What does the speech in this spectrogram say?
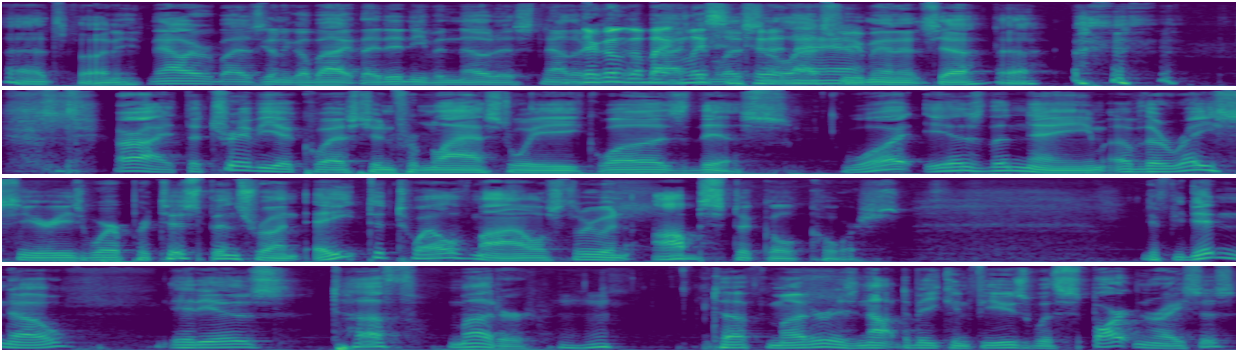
That's funny. Now everybody's going to go back. They didn't even notice. Now they're, They're gonna go back and listen to the it last now, few minutes. Yeah, yeah. All right. The trivia question from last week was this: What is the name of the race series where participants run eight to twelve miles through an obstacle course? If you didn't know, it is Tough Mudder. Tough Mudder is not to be confused with Spartan races,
